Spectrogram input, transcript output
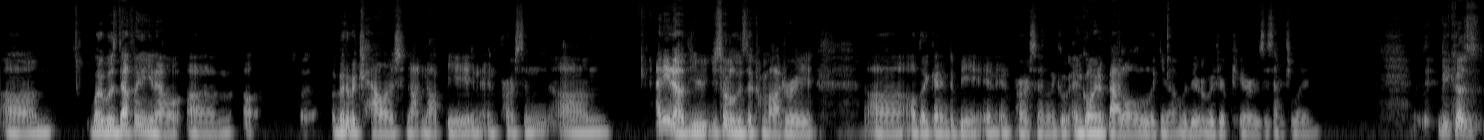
Um, but it was definitely you know um, a, a, bit of a challenge to not not be in, in person. Um, and you know, you, you sort of lose the camaraderie uh, of like getting to be in, in person like, and going to battle like you know with your with your peers essentially because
